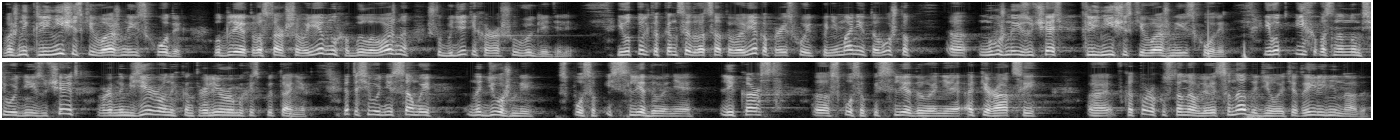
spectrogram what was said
Важны клинически важные исходы. Вот для этого старшего евнуха было важно, чтобы дети хорошо выглядели. И вот только в конце 20 века происходит понимание того, что э, нужно изучать клинически важные исходы. И вот их в основном сегодня изучают в рандомизированных контролируемых испытаниях. Это сегодня самый надежный способ исследования лекарств, э, способ исследования операций, э, в которых устанавливается, надо делать это или не надо.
